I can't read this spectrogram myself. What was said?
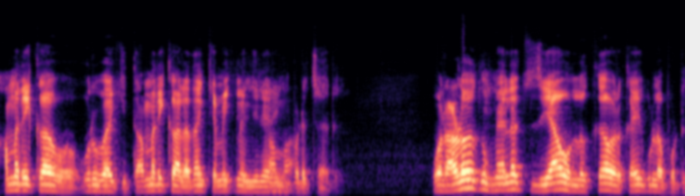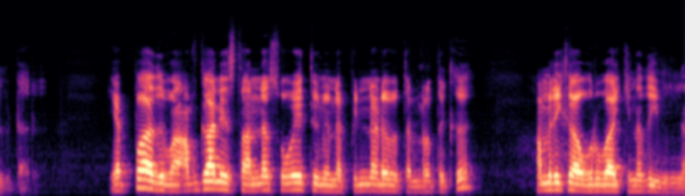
அமெரிக்கா உருவாக்கிட்டு அமெரிக்காவில் தான் கெமிக்கல் இன்ஜினியரிங் ஆமா. ஒரு அளவுக்கு மேலே ஜியாவுலுக்கு அவர் கைக்குள்ளே போட்டுக்கிட்டாரு. எப்போ அது ஆப்கானிஸ்தானில் சோவியத் யூனியனை பின்னடைவு தள்ளுறதுக்கு அமெரிக்கா உருவாக்கினது இவங்க.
